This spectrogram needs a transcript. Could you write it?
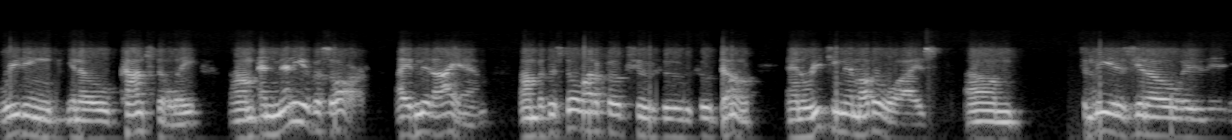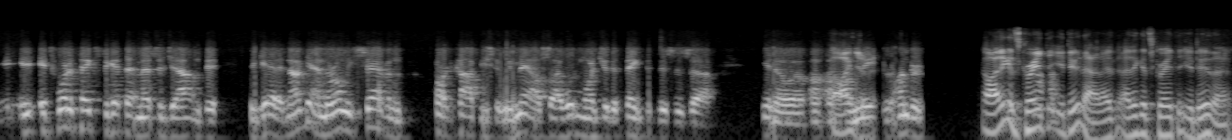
reading, you know, constantly. Um, and many of us are. I admit I am. Um, but there's still a lot of folks who, who, who don't. And reaching them otherwise, um, to me, is, you know, it, it's what it takes to get that message out and to, to get it. Now, again, there are only seven hard copies that we mail, so I wouldn't want you to think that this is a, you know, a, a, oh, a major under. Oh, I think it's great that you do that. I, I think it's great that you do that.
